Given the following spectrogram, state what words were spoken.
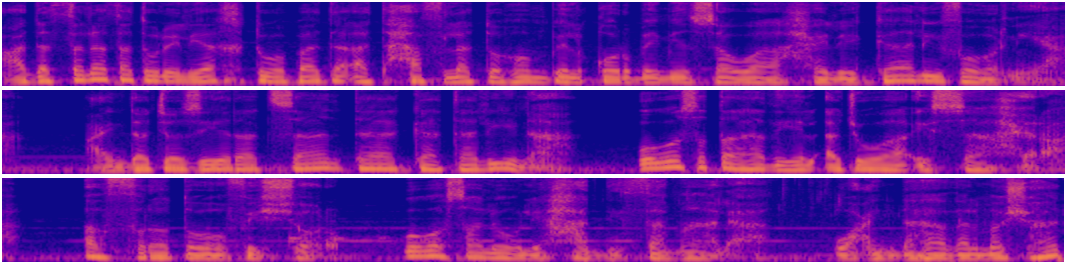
عاد الثلاثة لليخت وبدأت حفلتهم بالقرب من سواحل كاليفورنيا. عند جزيرة سانتا كاتالينا ووسط هذه الأجواء الساحرة أفرطوا في الشرب ووصلوا لحد الثمالة. وعند هذا المشهد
